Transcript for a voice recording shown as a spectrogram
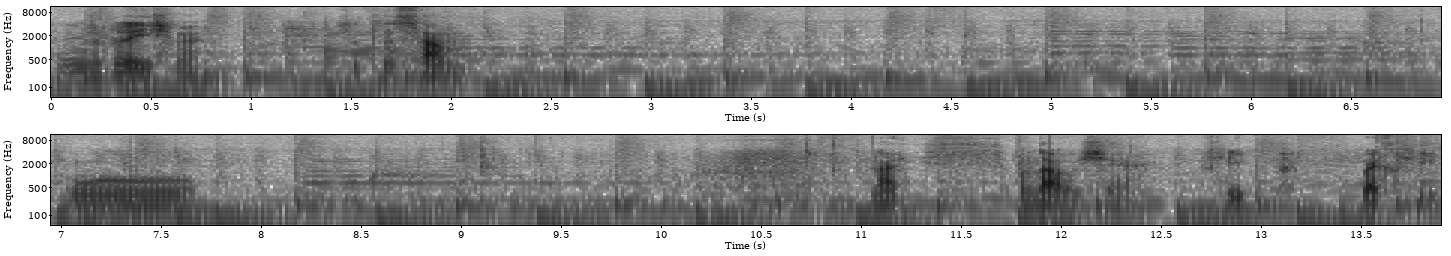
ten już graliśmy. Co ten sam. Uuu. Nice. Udało się. Flip. Backflip.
